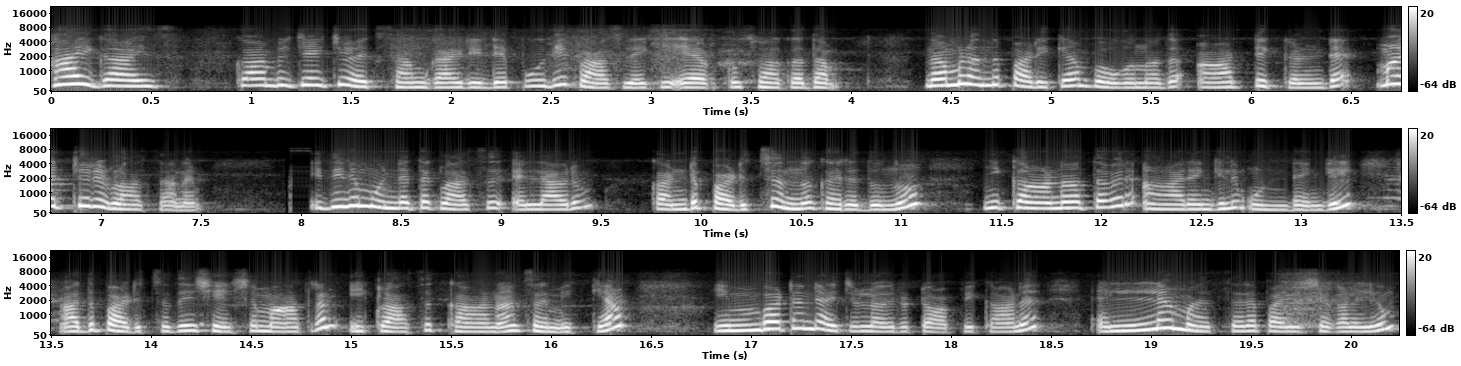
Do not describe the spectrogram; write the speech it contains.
ഹായ് ഗായ്സ് കോമ്പറ്റേറ്റീവ് എക്സാം ഗൈഡിന്റെ പുതിയ ക്ലാസ്സിലേക്ക് ഏവർക്കും സ്വാഗതം. നമ്മൾ ഇന്ന് പഠിക്കാൻ പോകുന്നത് ആർട്ടിക്കിളിന്റെ മറ്റൊരു ക്ലാസ് ആണ് ഇതിന് മുന്നത്തെ ക്ലാസ് എല്ലാവരും കണ്ട് പഠിച്ചെന്ന് കരുതുന്നു. ഇനി കാണാത്തവർ ആരെങ്കിലും ഉണ്ടെങ്കിൽ അത് പഠിച്ചതിന് ശേഷം മാത്രം ഈ ക്ലാസ് കാണാൻ ശ്രമിക്കാം. ഇമ്പോർട്ടന്റ് ആയിട്ടുള്ള ഒരു ടോപ്പിക്കാണ് എല്ലാ മത്സര പരീക്ഷകളിലും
